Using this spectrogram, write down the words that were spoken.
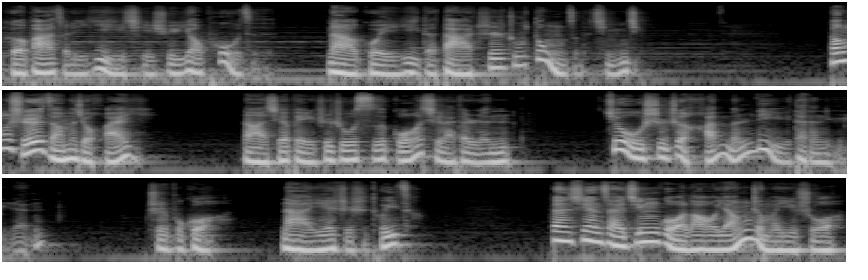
和八子里一起去药铺子那诡异的大蜘蛛洞子的情景。当时咱们就怀疑，那些被蜘蛛丝裹起来的人。就是这寒门历代的女人，只不过那也只是推测。但现在经过老杨这么一说，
